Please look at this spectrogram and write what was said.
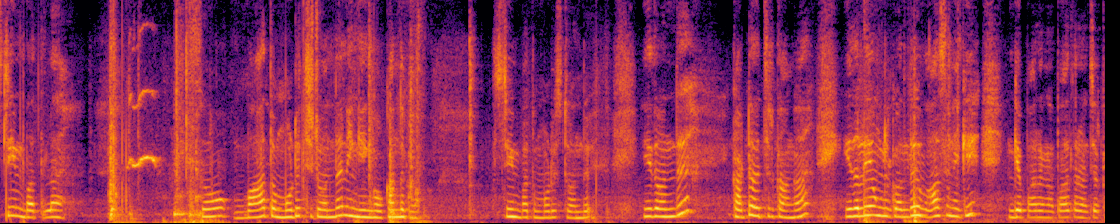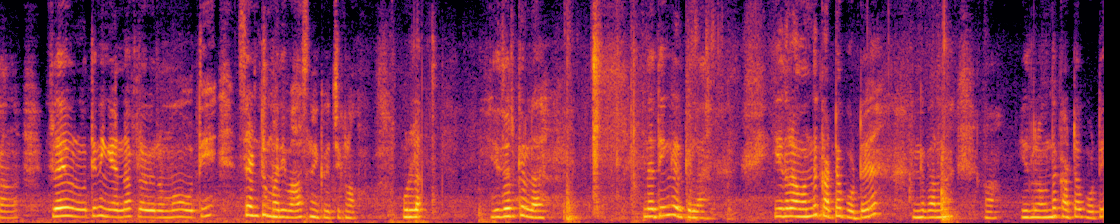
ஸ்டீம் பாத்தில் ஸோ பாத்தை முடிச்சுட்டு வந்து நீங்கள் இங்கே உட்காந்துக்கலாம் ஸ்டீம் பாத்தை முடிச்சுட்டு வந்து. இது வந்து கட்டை வச்சுருக்காங்க. இதுலேயே உங்களுக்கு வந்து வாசனைக்கு இங்கே பாருங்கள் பாத்திரம் வச்சுருக்காங்க. ஃப்ளேவர் ஊற்றி நீங்கள் என்ன ஃப்ளேவருமோ ஊற்றி சென்ட்டு மாதிரி வாசனைக்கு வச்சுக்கலாம். உள்ள. இது இருக்குல்ல. இந்த திங் இருக்குல்ல. இதில் வந்து கட்டை போட்டு இங்கே பாருங்கள் ஆ இதில் வந்து கட்டை போட்டு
